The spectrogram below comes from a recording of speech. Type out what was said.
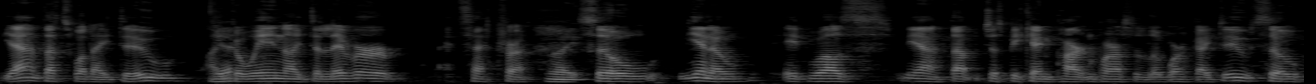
yeah that's what i do i Yeah. go in i deliver etc Right. so you know it was yeah that just became part and parcel of the work i do so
